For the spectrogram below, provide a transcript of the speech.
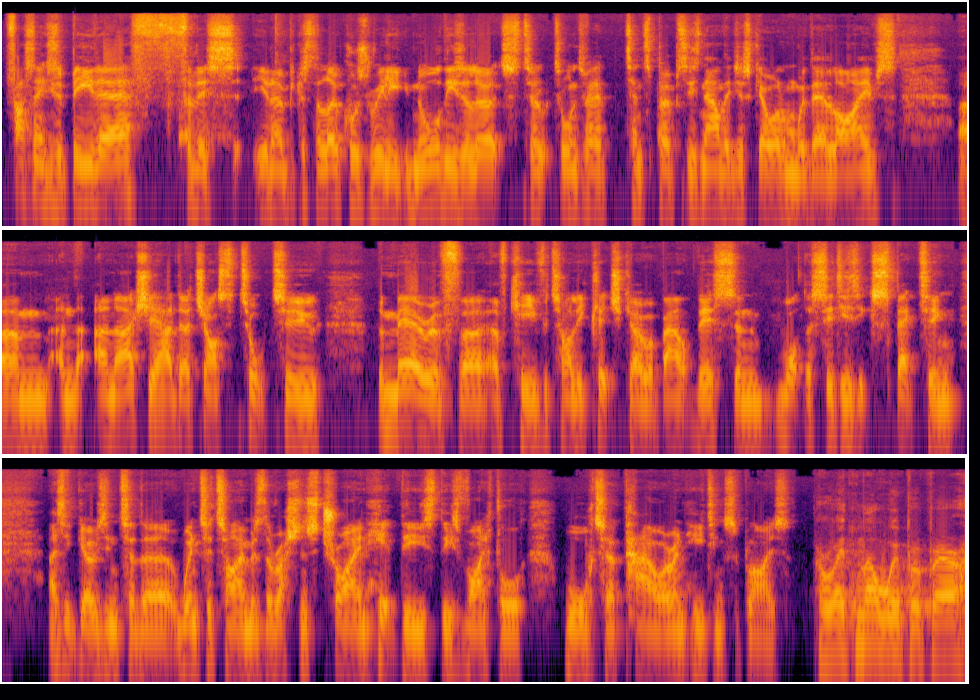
fascinating to be there for this, you know, because the locals really ignore these alerts to, to all intents and purposes. Now they just go on with their lives. Um, and, and I actually had a chance to talk to the mayor of, uh, of Kiev, Vitali Klitschko, about this and what the city is expecting as it goes into the wintertime as the Russians try and hit these, these vital water, power, and heating supplies. Right now, we prepare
